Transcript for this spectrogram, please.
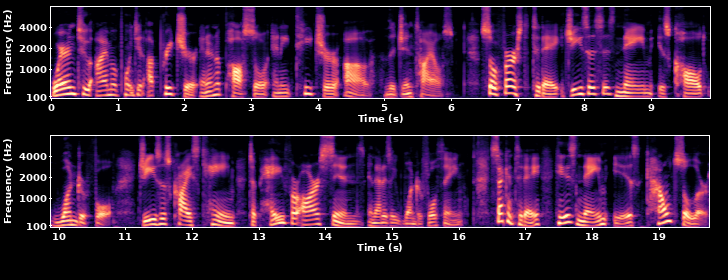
whereunto I am appointed a preacher and an apostle and a teacher of the Gentiles. So, first today, Jesus' name is called Wonderful. Jesus Christ came to pay for our sins, and that is a wonderful thing. Second, today, his name is Counselor.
